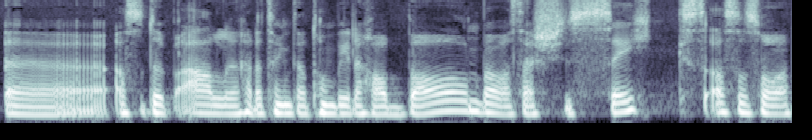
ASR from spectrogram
eh, alltså typ aldrig hade tänkt att hon ville ha barn, bara var så 26, alltså så.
